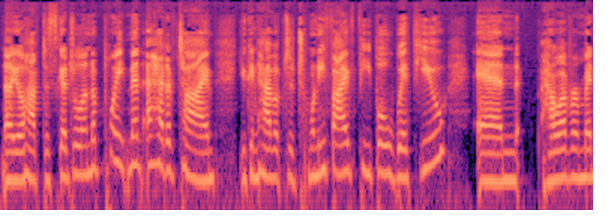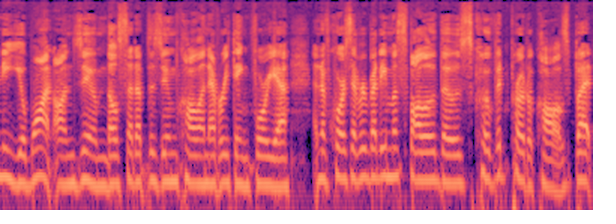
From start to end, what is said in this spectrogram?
Now you'll have to schedule an appointment ahead of time. You can have up to 25 people with you and however many you want on Zoom. They'll set up the Zoom call and everything for you. And of course, everybody must follow those COVID protocols, but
